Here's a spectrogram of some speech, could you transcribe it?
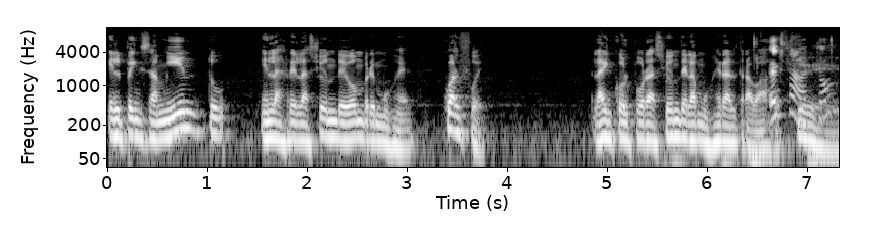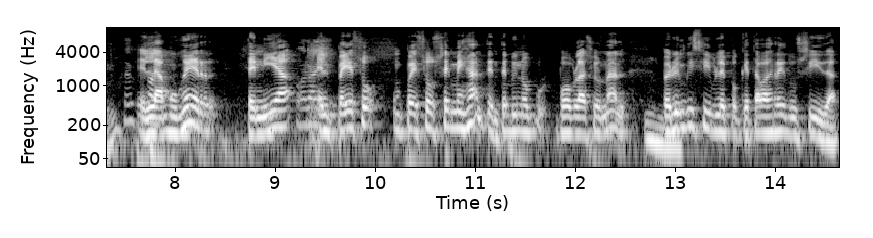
el pensamiento en la relación de hombre-mujer. ¿Cuál fue? La incorporación de la mujer al trabajo. Exacto. La mujer tenía el peso, un peso semejante en términos po- poblacional, pero invisible porque estaba reducida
